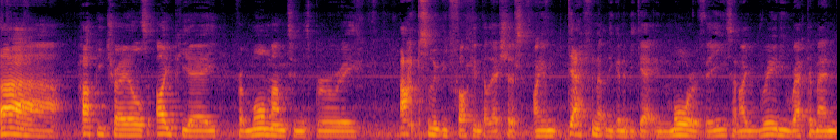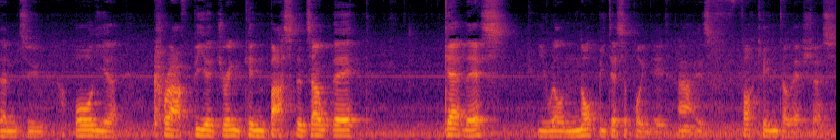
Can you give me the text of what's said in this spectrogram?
ah happy trails ipa from Mourne mountains brewery. Absolutely fucking delicious. I am definitely going to be getting more of these and i really recommend them to all your craft beer drinking bastards out there, get this. You will not be disappointed. That is fucking delicious.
